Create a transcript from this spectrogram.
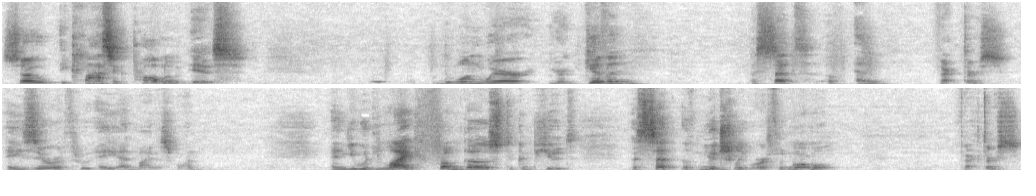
So a classic problem is the one where you're given a set of n vectors, a0 through an minus 1, and you would like from those to compute a set of mutually orthonormal vectors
